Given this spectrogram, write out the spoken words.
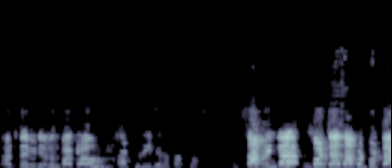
அடுத்த வீடியோல பார்க்கலாம் அடுத்த வீடியோல பார்க்கலாம் சாப்பிடுறீங்களா? போட்டா சாப்பாடு போட்டா?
